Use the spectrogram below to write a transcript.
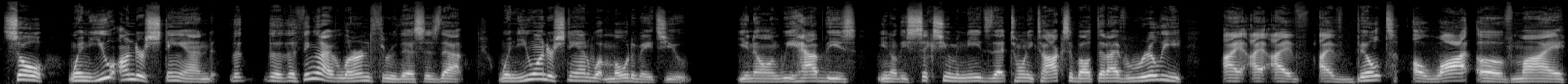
So when you understand the, the, the thing that I've learned through this is that when you understand what motivates you, you know, and we have these, you know, these six human needs that Tony talks about that I've really I, I I've I've built a lot of my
